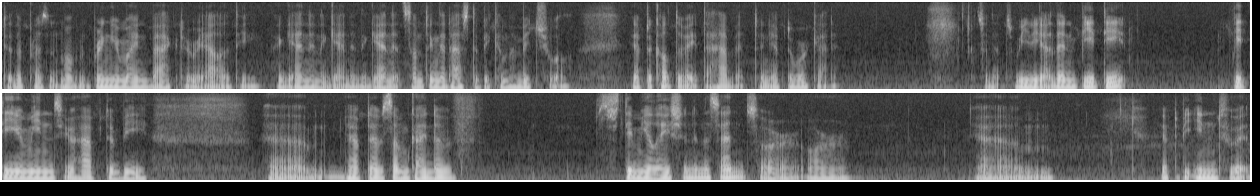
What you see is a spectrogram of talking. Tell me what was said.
to the present moment. Bring your mind back to reality again and again and again. It's something that has to become habitual. You have to cultivate the habit, and you have to work at it. So that's virya. Then piti. Piti means you have to be, um, you have to have some kind of stimulation in a sense, or or um, you have to be into it.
